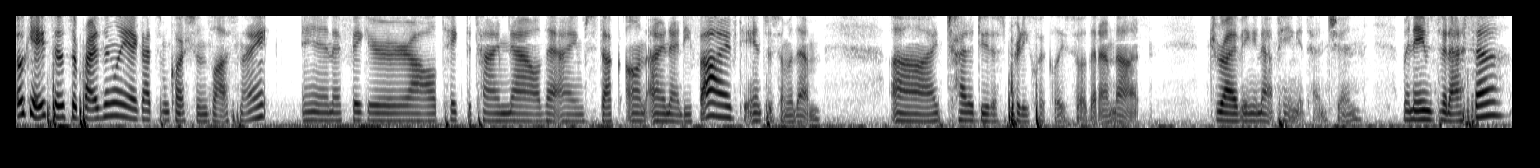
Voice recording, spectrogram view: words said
Okay, so surprisingly, I got some questions last night, and I figure I'll take the time now that I'm stuck on I 95 to answer some of them. Uh, I try to do this pretty quickly so that I'm not driving and not paying attention. My name's Vanessa.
